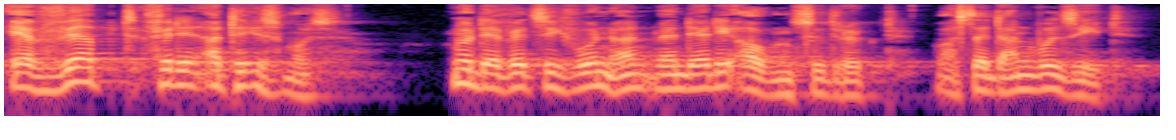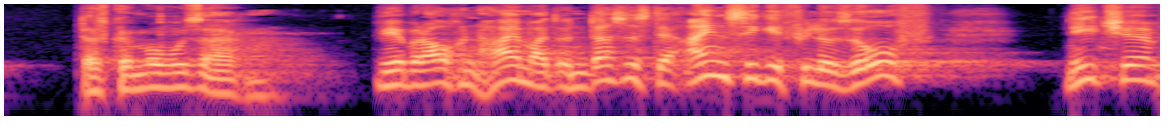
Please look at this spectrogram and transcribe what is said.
er wirbt für den Atheismus. Nur der wird sich wundern, wenn der die Augen zudrückt, was er dann wohl sieht. Das können wir wohl sagen. Wir brauchen Heimat und das ist der einzige Philosoph, Nietzsche,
